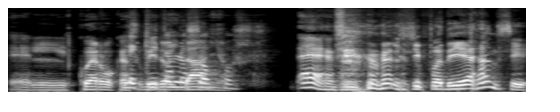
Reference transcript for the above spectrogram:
el cuervo que ha Le subido quitan el los daño... ojos. Eh, si pudieran, sí.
